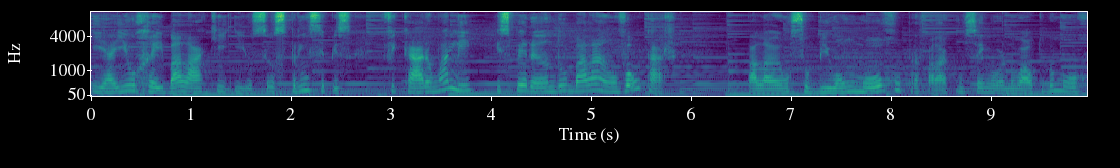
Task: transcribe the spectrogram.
e aí o rei Balaque e os seus príncipes ficaram ali esperando Balaão voltar. Balaão subiu a um morro para falar com o Senhor no alto do morro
